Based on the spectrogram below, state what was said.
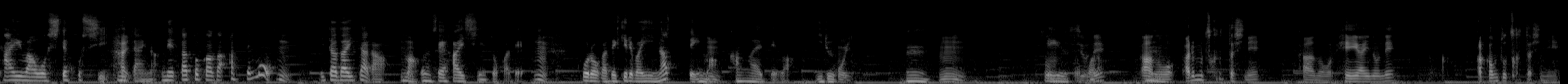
対話をしてほしいはい。みたいなネタとかがあっても、うん。いただいたら、うん。まあ、音声配信とかでうん。フォローができればいいなって今うん。考えてはいる。うん。うん、そうなんですよね。あの、あれも作ったしね、あの偏愛のね、アカウント作ったしね、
